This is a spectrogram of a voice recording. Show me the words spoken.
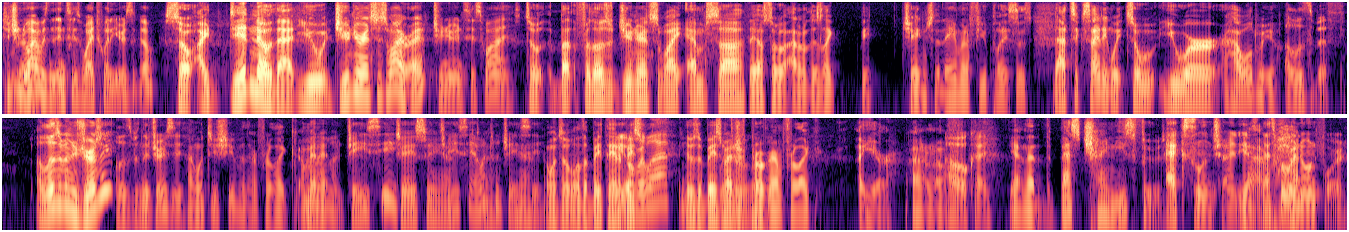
Did you know I was in NCSY 20 years ago? so I did know that you junior NCSY, right? Junior NCSY. So, but for those of junior NCSY, EMSA, they also I don't. There's like they changed the name in a few places. That's exciting. Wait, so you were how old were you? Elizabeth. Elizabeth, New Jersey. Elizabeth, New Jersey. I went to yeshiva there for like a ah, minute. Oh, JC. JC, yeah. JC. I went yeah, to yeah. JC. I went to well the ba- they had We a base. overlap? There was a beis medrash program for like a year. I don't know. Oh, okay. Yeah, and then the best Chinese food. Excellent Chinese. Yeah, That's what we're known for.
